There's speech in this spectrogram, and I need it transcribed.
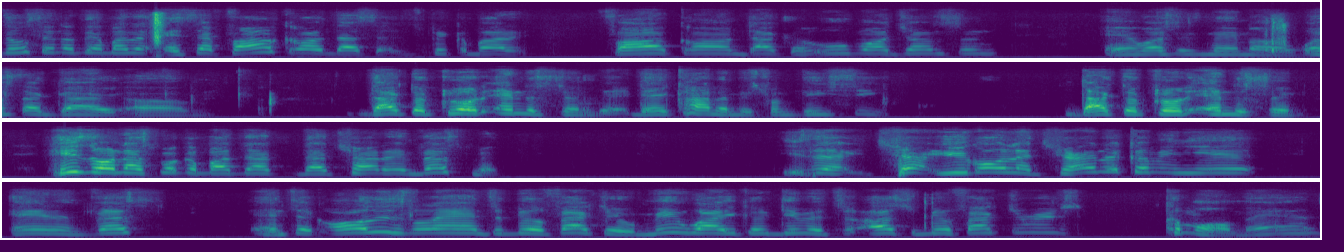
don't say nothing about that except Farrakhan does speak about it. Farrakhan, Dr. Umar Johnson, and what's his name? Uh, what's that guy? Um, Dr. Claude Anderson, the, the economist from DC. Dr. Claude Anderson. He's the one that spoke about that, that China investment. He said, You're going to let China come in here and invest and take all this land to build factories. Meanwhile, you could give it to us to build factories? Come on, man.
